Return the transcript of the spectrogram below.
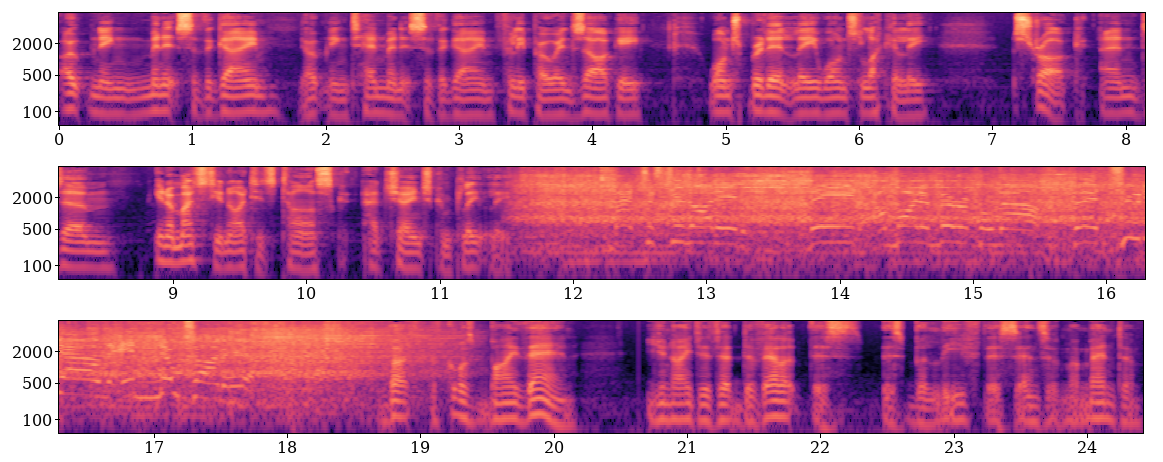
opening minutes of the game, the opening 10 minutes of the game, Filippo Inzaghi, once brilliantly, once luckily, struck. And, um, you know, Manchester United's task had changed completely. Manchester United need a minor miracle now. They're two down in no time here. But of course, by then, United had developed this this belief, this sense of momentum,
